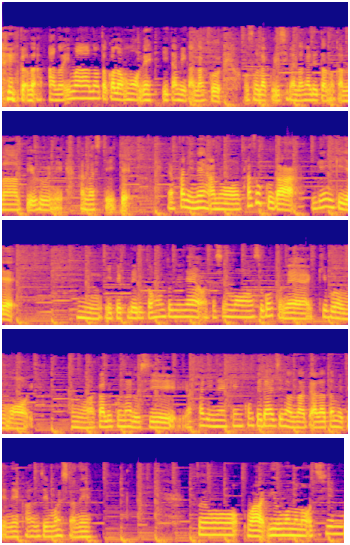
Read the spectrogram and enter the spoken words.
かな。あの、今のところもうね、痛みがなく、おそらく石が流れたのかなっていうふうに話していて、やっぱりね、あの、家族が元気で、うん、いてくれると本当にね、私もすごくね、気分も、うん、明るくなるし、やっぱりね、健康って大事だなって改めてね、感じましたね。そうは言うものの、私も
